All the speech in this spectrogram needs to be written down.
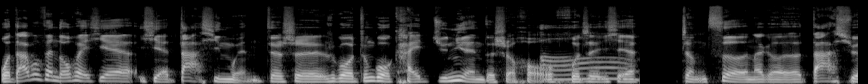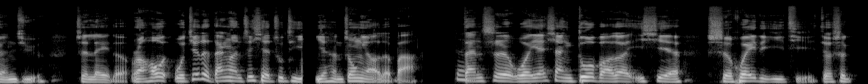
我大部分都会写一些大新闻，就是如果中国开军演的时候，哦。或者一些政策那个大选举之类的。然后我觉得，当然这些主题也很重要的吧，对但是我也想多报道一些社会的议题，就是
